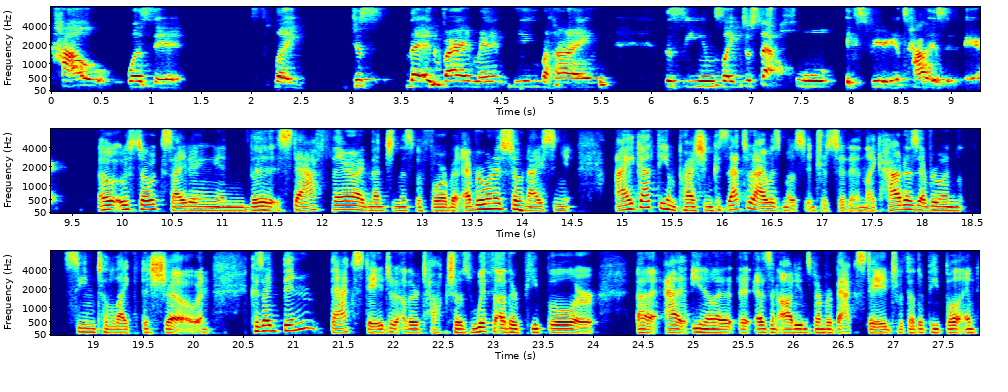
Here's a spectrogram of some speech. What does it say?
how was it? Like, just the environment, being behind the scenes, like just that whole experience. How is it there? Oh, it was so exciting. And the staff there, I've mentioned this before, but everyone is so nice. And I got the impression, because that's what I was most interested in. Like, how does everyone seem to like the show. And because I've been backstage at other talk shows with other people or uh, at, you know, as an audience member backstage with other people. And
